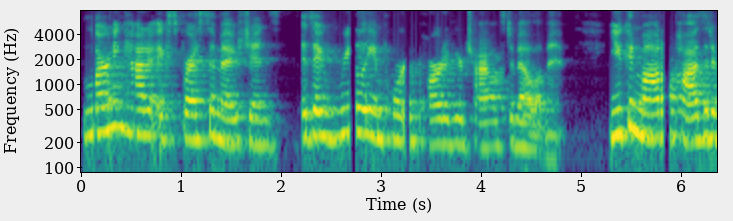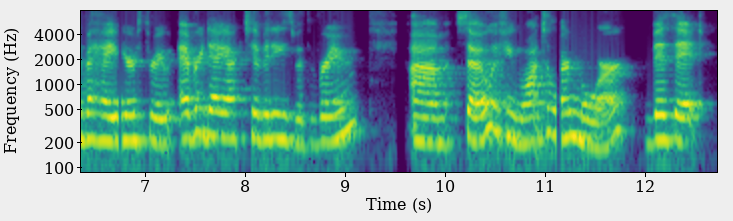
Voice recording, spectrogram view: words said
learning how to express emotions is a really important part of your child's development. You can model positive behavior through everyday activities with Vroom. Um, so, if you want to learn more, visit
